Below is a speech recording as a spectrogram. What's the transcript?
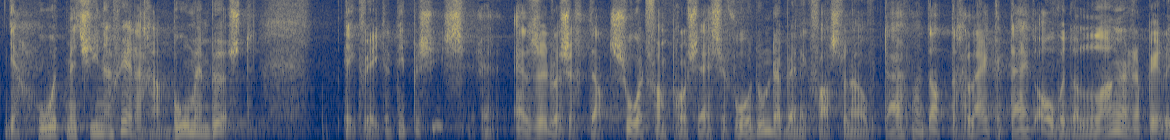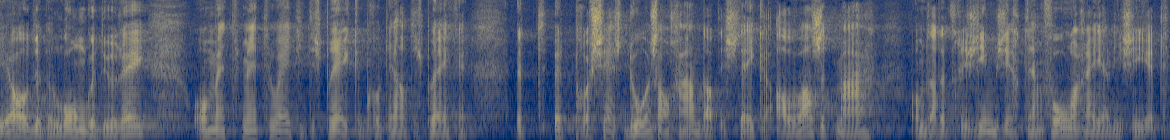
Ja, hoe het met China verder gaat. Boom en bust. Ik weet het niet precies. Eh, er zullen zich dat soort van processen voordoen, daar ben ik vast van overtuigd. Maar dat tegelijkertijd over de langere periode, de longue durée, om met, met hoe heet te spreken, Brodel te spreken, het, het proces door zal gaan, dat is zeker. Al was het maar omdat het regime zich ten volle realiseert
